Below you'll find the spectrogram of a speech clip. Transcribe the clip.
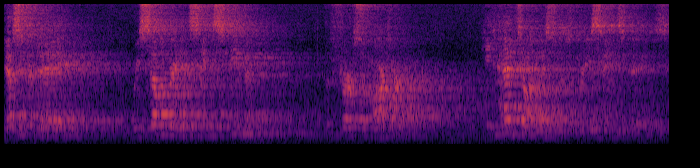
Yesterday, we celebrated St. Stephen, the first martyr. He heads our list of three saints' days,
